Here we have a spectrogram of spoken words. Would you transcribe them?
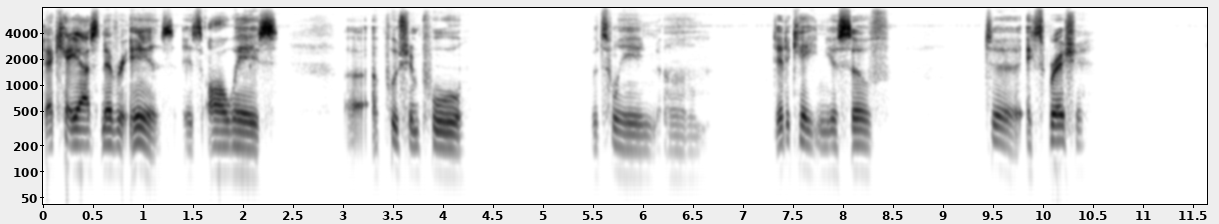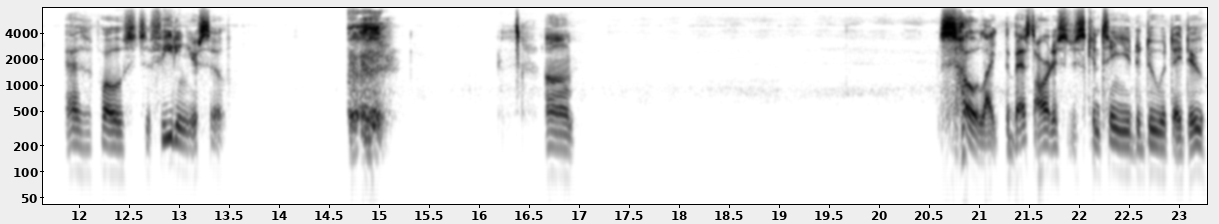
that chaos never ends. It's always uh, a push and pull between um, dedicating yourself to expression as opposed to feeding yourself. um, so like the best artists just continue to do what they do.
